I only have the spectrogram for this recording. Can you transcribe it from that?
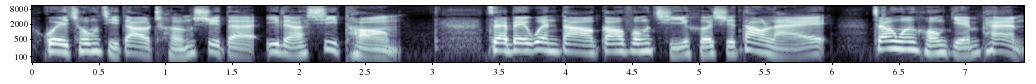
会冲击到城市的医疗系统。在被问到高峰期何时到来，张文宏研判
